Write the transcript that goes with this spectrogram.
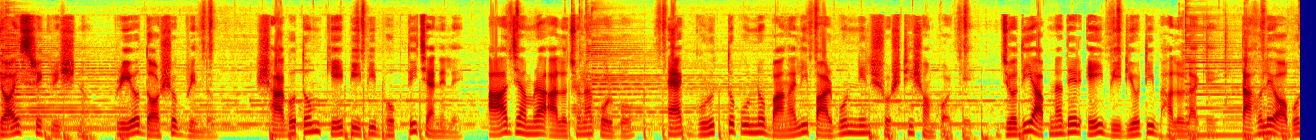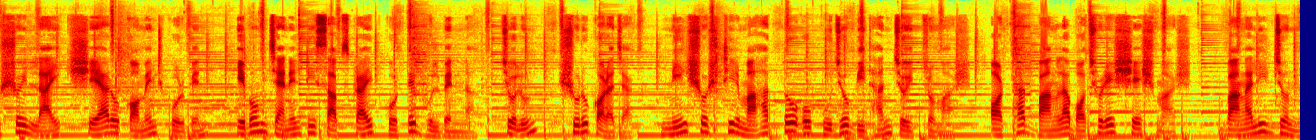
জয় শ্রীকৃষ্ণ, প্রিয় দর্শকবৃন্দ, স্বাগতম কে পিপি ভক্তি চ্যানেলে। আজ আমরা আলোচনা করব এক গুরুত্বপূর্ণ বাঙালি পার্বণ নীল ষষ্ঠী সম্পর্কে। যদি আপনাদের এই ভিডিওটি ভালো লাগে, তাহলে অবশ্যই লাইক, শেয়ার ও কমেন্ট করবেন এবং চ্যানেলটি সাবস্ক্রাইব করতে ভুলবেন না। চলুন শুরু করা যাক। নীল ষষ্ঠীর মাহাত্ম্য ও পুজো বিধান চৈত্র মাস, অর্থাৎ বাংলা বছরের শেষ মাস। বাঙালির জন্য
